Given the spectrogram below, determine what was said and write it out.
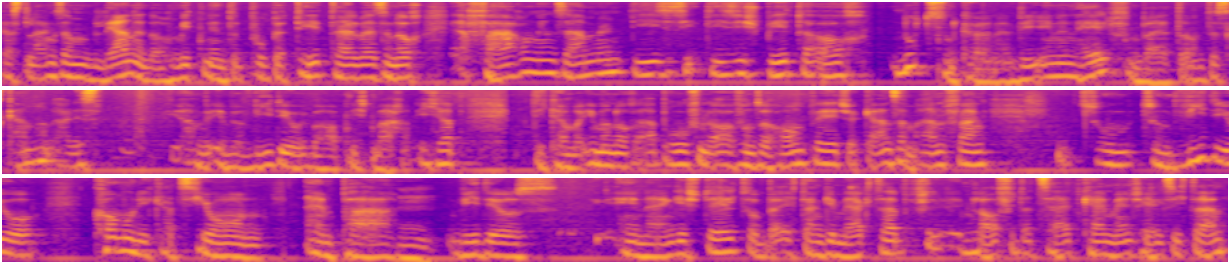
erst langsam lernen, auch mitten in der Pubertät teilweise noch Erfahrungen sammeln, die sie, die sie später auch nutzen können, die ihnen helfen weiter. Und das kann man alles über Video überhaupt nicht machen. Ich habe, die kann man immer noch abrufen auf unserer Homepage, ganz am Anfang zum, zum Videokommunikation ein paar mhm. Videos hineingestellt, wobei ich dann gemerkt habe, im Laufe der Zeit, kein Mensch hält sich dran.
